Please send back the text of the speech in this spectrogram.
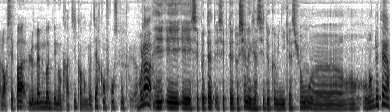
Alors c'est pas le même mode démocratique en Angleterre qu'en France non plus. Hein. Voilà, et, c'est peut-être peut aussi un exercice de communication mm. en, Angleterre.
